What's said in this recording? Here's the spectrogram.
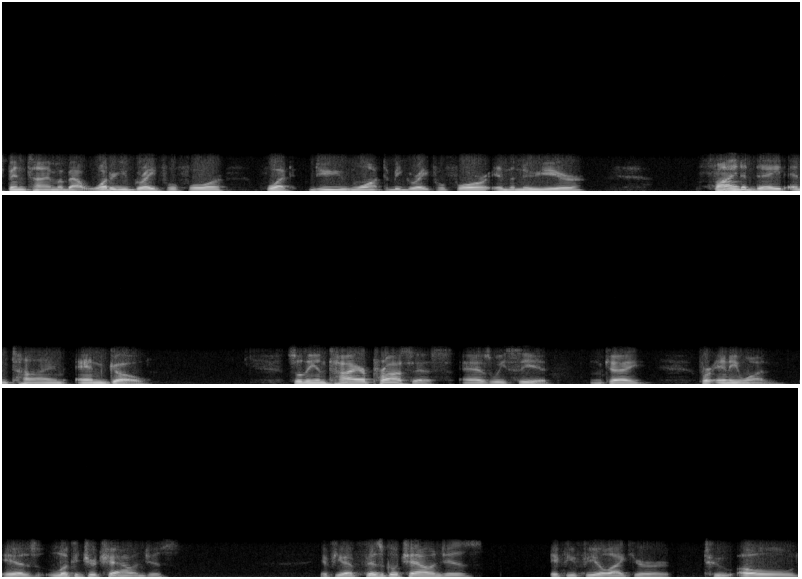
spend time about what are you grateful for? What do you want to be grateful for in the new year? Find a date and time and go. So the entire process as we see it, okay, for anyone is look at your challenges. If you have physical challenges, if you feel like you're too old,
